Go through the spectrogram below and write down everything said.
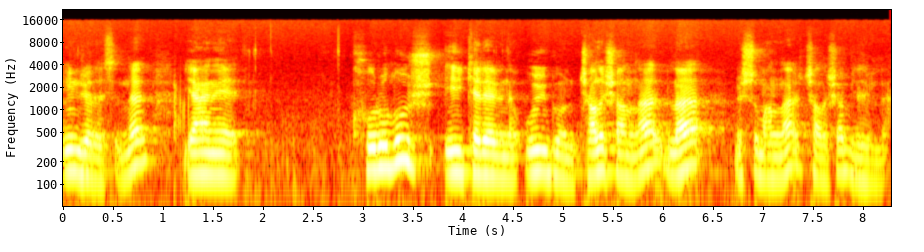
incelesinler. Yani kuruluş ilkelerine uygun çalışanlarla Müslümanlar çalışabilirler.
